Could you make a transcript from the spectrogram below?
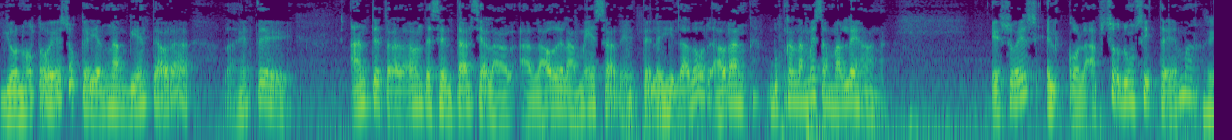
yo noto eso, que hay un ambiente ahora, la gente antes trataban de sentarse al, lado de la mesa de este legislador, ahora buscan la mesa más lejana. Eso es el colapso de un sistema. Sí,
